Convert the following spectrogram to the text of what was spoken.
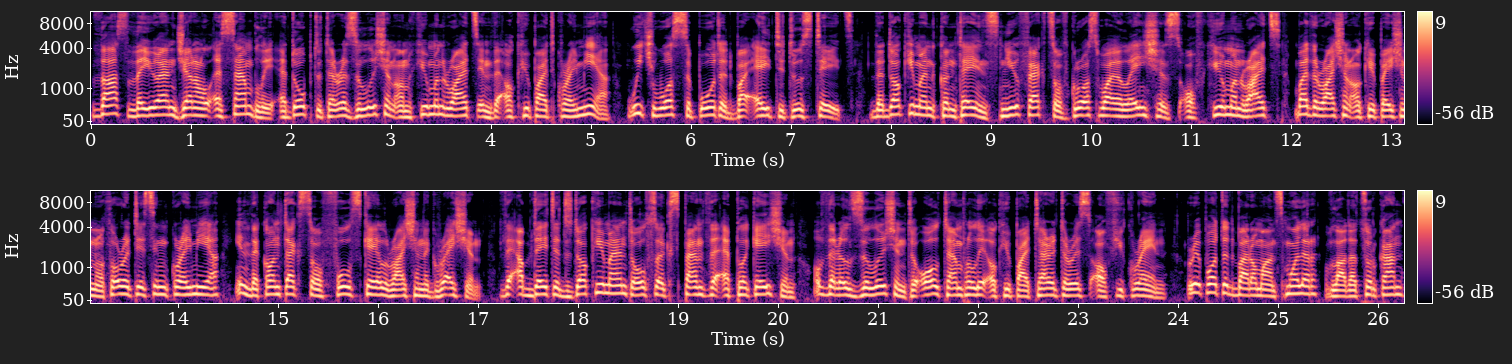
Thus, the UN General Assembly adopted a resolution on human rights in the occupied Crimea, which was supported by 82 states. The document contains new facts of gross violations of human rights by the Russian occupation authorities in Crimea in the context of full-scale Russian aggression. The updated document also expands the application of the resolution to all temporarily occupied territories of Ukraine. Reported by Roman Smoler, Vlada Tsurkan,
